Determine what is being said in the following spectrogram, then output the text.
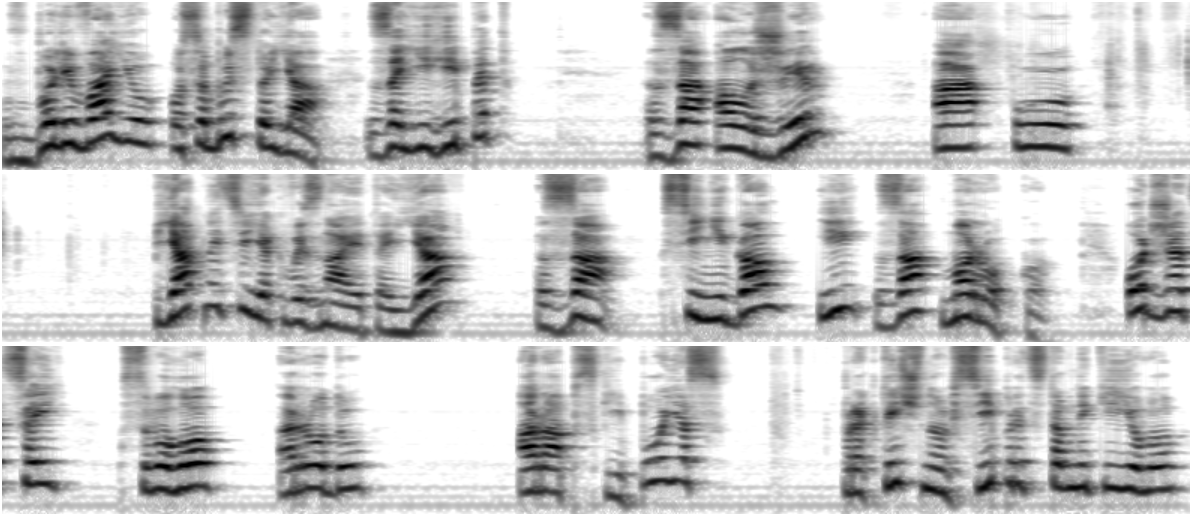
Вболіваю особисто я за Єгипет, за Алжир. А у п'ятниці, як ви знаєте, я за Сенігал і за Марокко. Отже, цей свого роду арабський пояс, практично всі представники його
